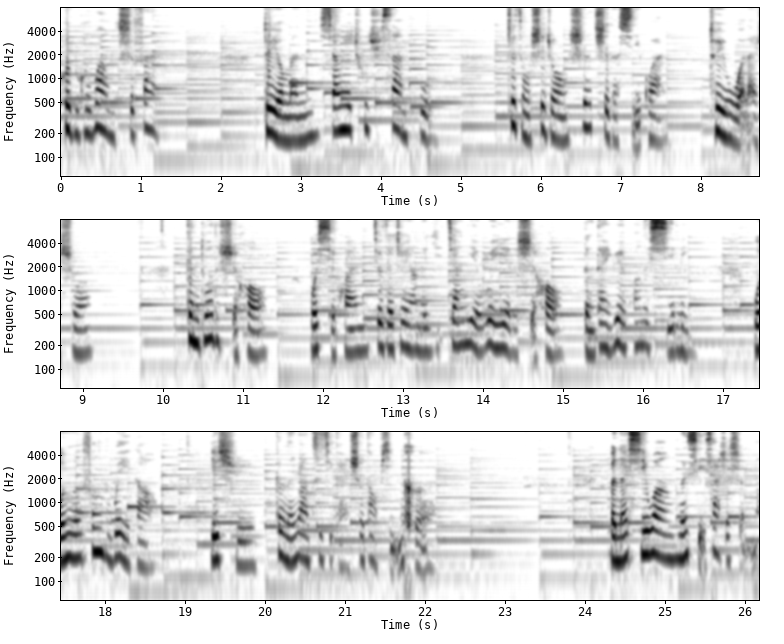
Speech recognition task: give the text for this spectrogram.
会不会忘了吃饭？队友们相约出去散步，这总是种奢侈的习惯。对于我来说，更多的时候，我喜欢就在这样的将夜未夜的时候，等待月光的洗礼。闻闻风的味道，也许更能让自己感受到平和。本来希望能写下些什么，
